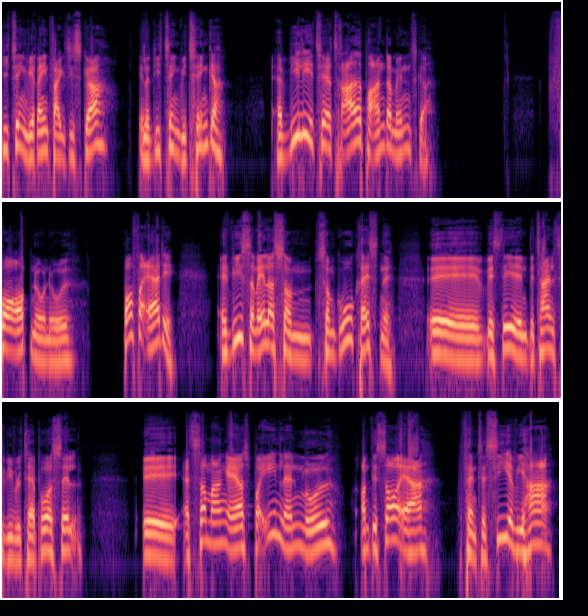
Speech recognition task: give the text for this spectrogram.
de ting, vi rent faktisk gør, eller de ting, vi tænker, er villige til at træde på andre mennesker, for at opnå noget. Hvorfor er det, at vi som ellers som, som gode kristne, øh, hvis det er en betegnelse, vi vil tage på os selv, øh, at så mange af os på en eller anden måde, om det så er fantasier, vi har,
